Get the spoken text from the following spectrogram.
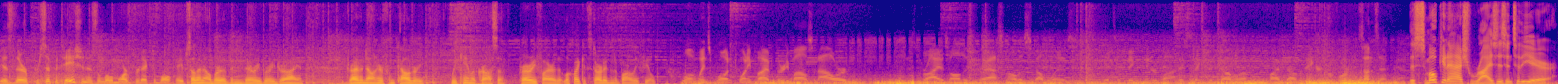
is their precipitation is a little more predictable. Southern Alberta has been very, very dry. And driving down here from Calgary, we came across a prairie fire that looked like it started in a barley field. Blowing winds blowing 25, 30 miles an hour. As dry as all this grass and all this stubble is, it's a big tinderbox. This thing could gobble up 5,000 acres before sunset. The smoke and ash rises into the air.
